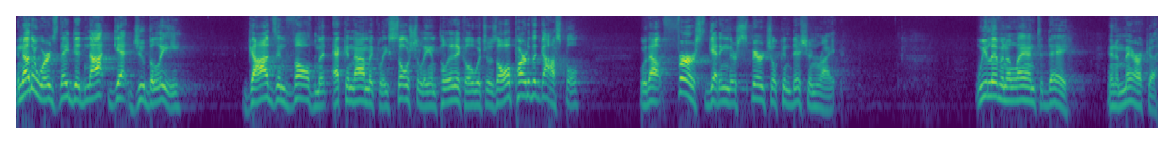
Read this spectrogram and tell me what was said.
In other words, they did not get Jubilee God's involvement economically, socially, and political, which was all part of the gospel, without first getting their spiritual condition right. We live in a land today, in America,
